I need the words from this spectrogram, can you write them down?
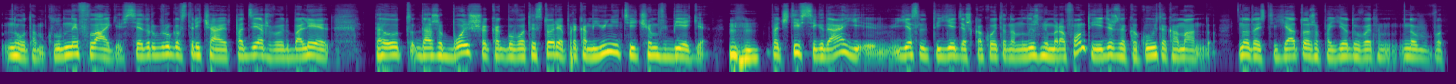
ну, там, клубные флаги, все друг друга встречают, поддерживают, болеют. Тут даже больше как бы вот история про комьюнити, чем в беге. Угу. Почти всегда, если ты едешь какой-то там лыжный марафон, ты едешь за какую-то команду. Ну, то есть я тоже поеду в этом, ну, вот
